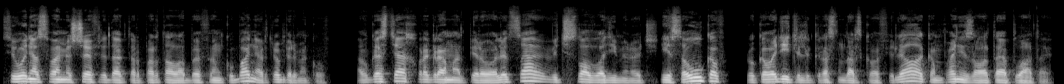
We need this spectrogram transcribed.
Сегодня с вами шеф-редактор портала БФМ Кубань Артем Пермяков. А в гостях программы от первого лица Вячеслав Владимирович Исаулков, руководитель краснодарского филиала компании «Золотая плата»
